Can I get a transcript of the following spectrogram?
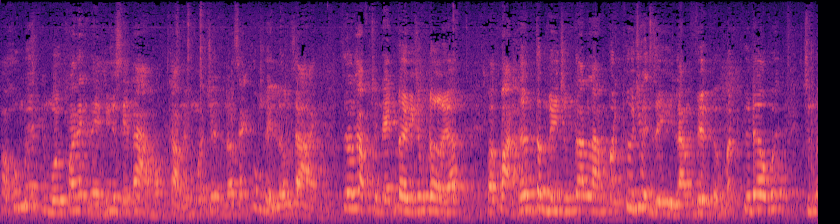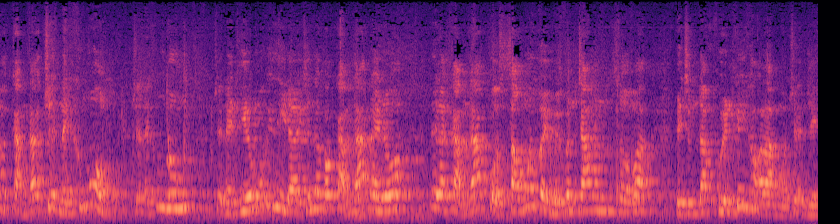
họ không biết mối quan hệ này như thế nào, họ cảm thấy mọi chuyện nó sẽ không thể lâu dài. Chúng ta gặp chuyện này đầy trong đời á, và bản thân tâm lý chúng ta làm bất cứ chuyện gì, làm việc ở bất cứ đâu ấy, chúng ta cảm giác chuyện này không ổn, chuyện này không đúng, chuyện này thiếu một cái gì đấy, chúng ta có cảm giác này, đúng không? Đây là cảm giác của 60 70 phần trăm số mà thì chúng ta khuyến khích họ làm một chuyện gì?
